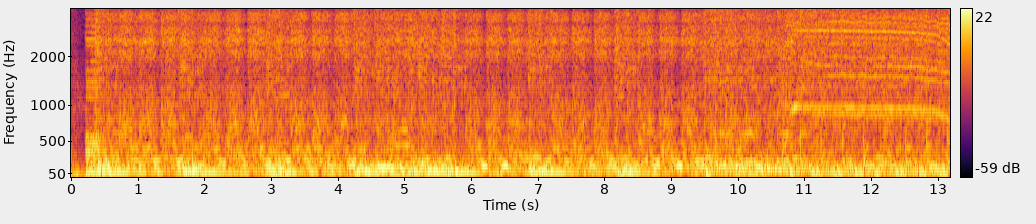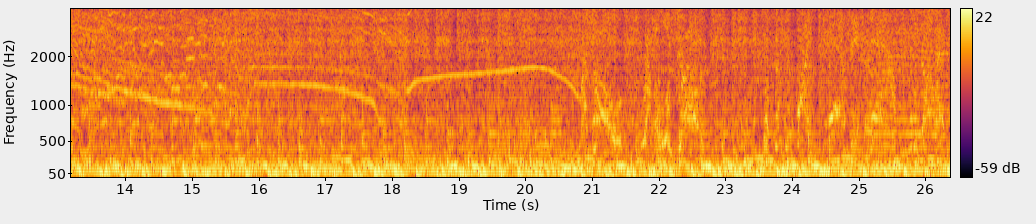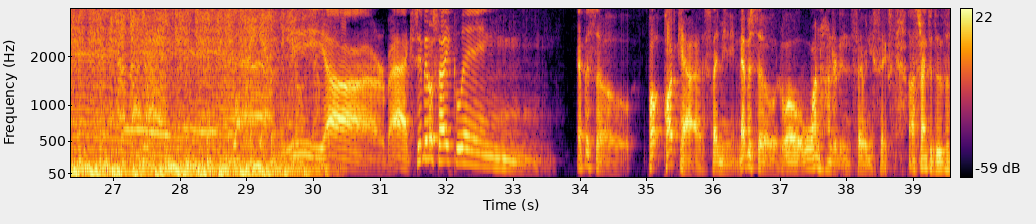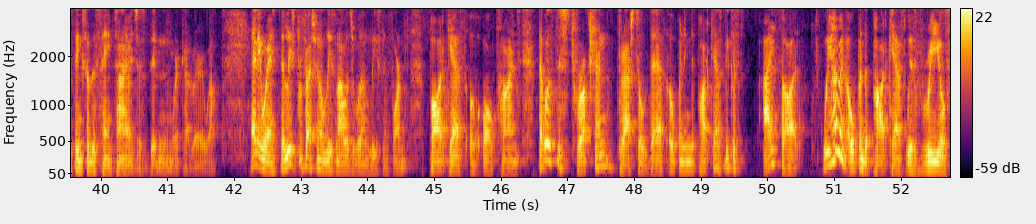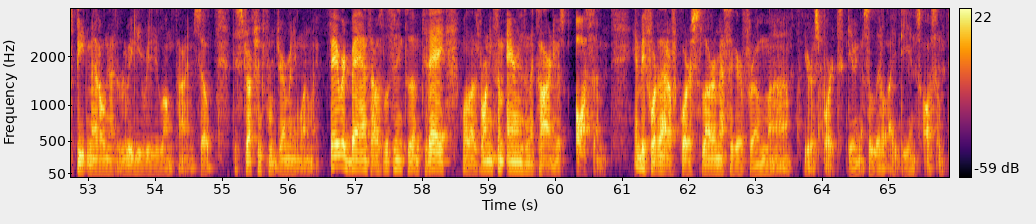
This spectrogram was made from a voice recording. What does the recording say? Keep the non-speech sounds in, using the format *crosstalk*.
Back. Cycling episode. Po- podcast, I mean, episode well, 176. I was trying to do the things at the same time, it just didn't work out very well. Anyway, the least professional, least knowledgeable, and least informed podcast of all times. That was Destruction, Thrash Till Death, opening the podcast because I thought we haven't opened the podcast with real speed metal in a really, really long time. So, Destruction from Germany, one of my favorite bands. I was listening to them today while I was running some errands in the car, and it was awesome. And before that, of course, Laura Meseguer from uh, Eurosport giving us a little ID, and it's awesome.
